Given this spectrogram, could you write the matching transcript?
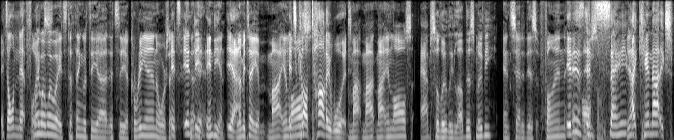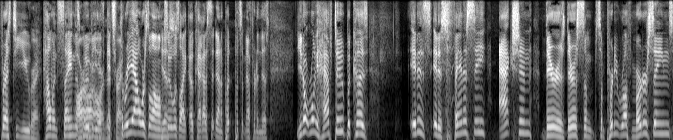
It's on Netflix. Wait, wait, wait, wait! It's the thing with the uh, it's the uh, Korean or it- It's Indian. Uh, Indian. Yeah. Let me tell you, my in-laws. It's called Tollywood. my, my my in-laws absolutely love this movie and said it is fun. It is awesome. insane. Yeah. I cannot express to you Right. how insane this RRR, movie is. It's right. three hours long, Yes. so it was like, okay, I got to sit down and put put some effort in this. You don't really have to because it is it is fantasy action. There is there is some some pretty rough murder scenes.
